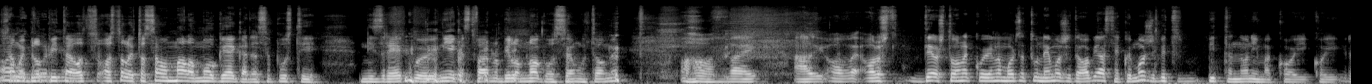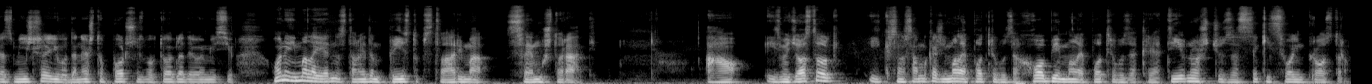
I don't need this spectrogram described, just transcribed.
Ono samo je bilo pita, ostalo je to samo malo mog ega da se pusti niz reku, i nije ga stvarno bilo mnogo u svemu tome. Ovaj, ali ovaj, ono što, deo što ona koji ona možda tu ne može da objasni, koji može biti bitan onima koji, koji razmišljaju da nešto počnu i zbog toga gledaju emisiju, ona je imala jednostavno jedan pristup stvarima svemu što radi. A između ostalog, i sam samo kaže, imala je potrebu za hobi, imala je potrebu za kreativnošću, za nekim svojim prostorom.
